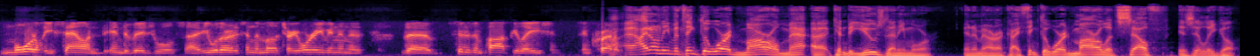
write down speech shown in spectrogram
morally sound individuals, uh, whether it's in the military or even in the the citizen population. It's incredible. I, I don't even think the word moral ma- uh, can be used anymore in America. I think the word moral itself is illegal.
